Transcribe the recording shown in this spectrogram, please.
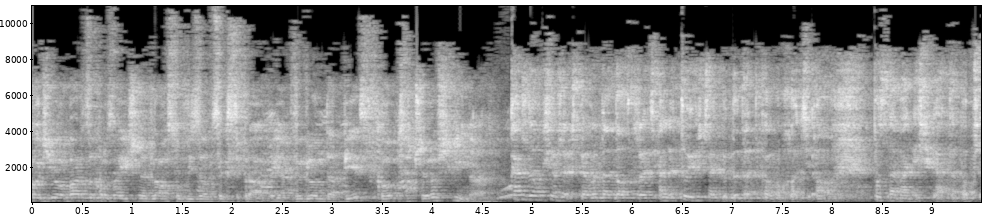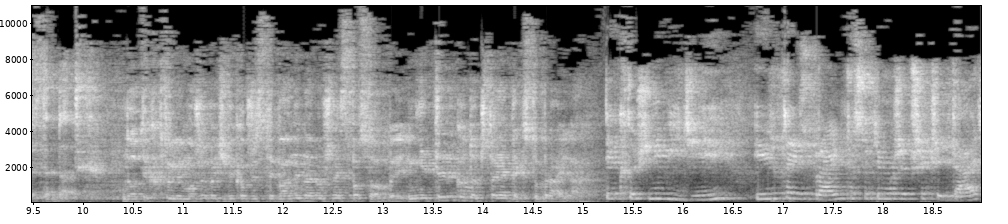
Chodzi o bardzo prozaiczne dla osób widzących sprawy, jak wygląda pies, kot czy roślina. Każdą książeczkę można dotknąć, ale tu jeszcze jakby dodatkowo chodzi o poznawanie świata poprzez ten dotyk. Dotyk, który może być wykorzystywany na różne sposoby, nie tylko do czytania tekstu Braille'a. Jak ktoś nie widzi i tutaj jest Braille, to sobie może przeczytać,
